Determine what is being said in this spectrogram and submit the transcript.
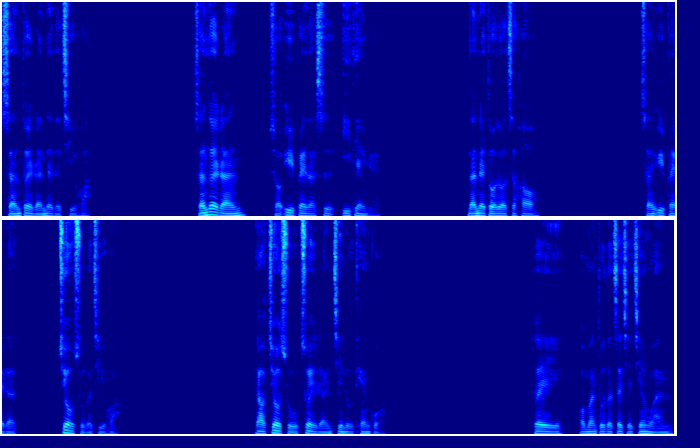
神对人类的计划，神对人所预备的是伊甸园。人类堕落之后，神预备了救赎的计划。要救赎罪人进入天国，所以我们读的这节经文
